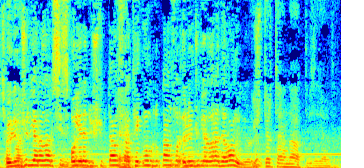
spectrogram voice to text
bıçak var. Ölümcül yaralar siz o yere düştükten sonra Evet. tekme vurduktan sonra ölümcül yaralara devam ediyor. değil mi? 3-4 tane daha attı bize yerde.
